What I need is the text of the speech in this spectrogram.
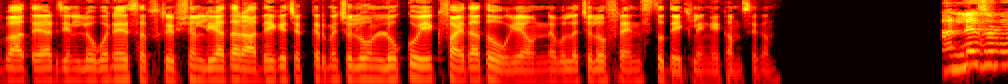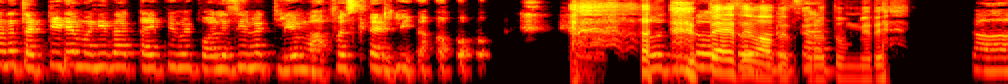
बात है यार जिन लोगों ने सब्सक्रिप्शन लिया था राधे के चक्कर में चलो उन लोग को एक फ़ायदा तो हो गया उनने बोला चलो फ्रेंड्स तो देख लेंगे कम से कम। अनलेस उन्होंने thirty day money back type की कोई पॉलिसी में क्लेम वापस कर लिया हो। तो तो पैसे तो तो वापस करो तुम मेरे। हाँ,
